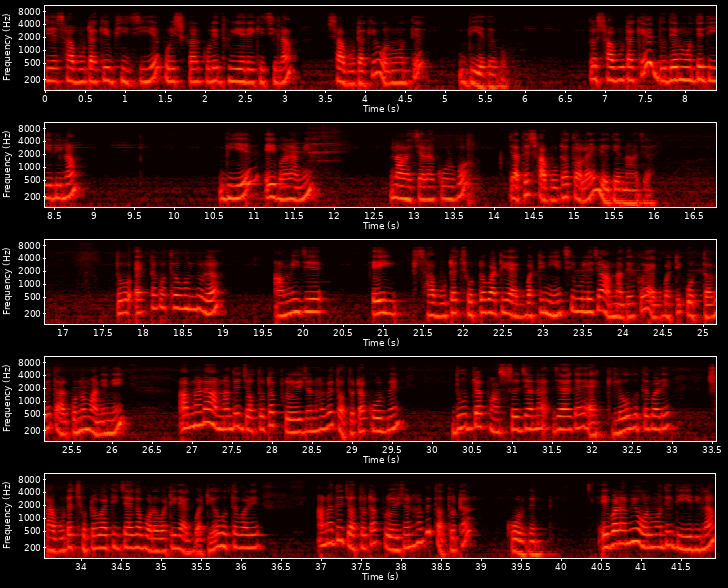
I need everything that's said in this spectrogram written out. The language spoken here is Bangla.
যে সাবুটাকে ভিজিয়ে পরিষ্কার করে ধুয়ে রেখেছিলাম, সাবুটাকে ওর মধ্যে দিয়ে দেবো। তো সাবুটাকে দুধের মধ্যে দিয়ে দিলাম। দিয়ে এইবার আমি নাড়াচাড়া করব যাতে সাবুটা তলায় লেগে না যায়। তো একটা কথা বন্ধুরা, আমি যে এই সাবুটা ছোট বাটি এক বাটি নিয়েছি বলে যে আপনাদেরকেও এক বাটি করতে হবে, তার কোনো মানে নেই। আপনারা আপনাদের যতটা প্রয়োজন হবে ততটা করবেন। দুধটা পাঁচশো জানা জায়গায় এক কিলোও হতে পারে, সাবুটা ছোট বাটির জায়গা, বড় বাটির এক বাটিও হতে পারে। আপনাদের যতটা প্রয়োজন হবে ততটা করবেন। এবার আমি ওর মধ্যে দিয়ে দিলাম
